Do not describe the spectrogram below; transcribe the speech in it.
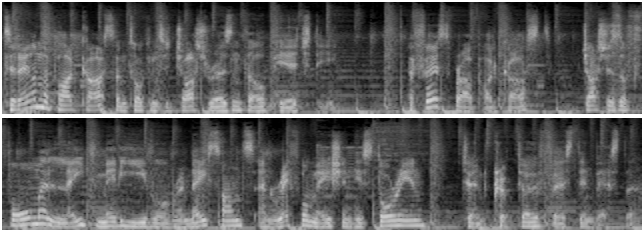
Today on the podcast, I'm talking to Josh Rosenthal, PhD. A first for our podcast, Josh is a former late medieval Renaissance and Reformation historian turned crypto first investor,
